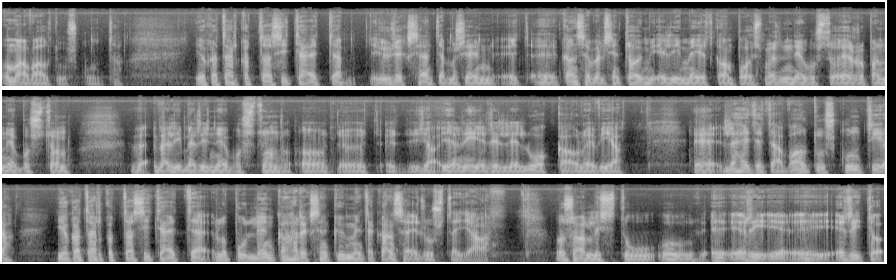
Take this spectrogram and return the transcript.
omaa valtuuskuntaa joka tarkoittaa sitä, että yhdeksään tämmöiseen kansainvälisen toimielimeen, jotka on Pohjoismaiden neuvosto, Euroopan neuvoston, Välimerineuvoston ja, ja niin edelleen luokkaa olevia, lähetetään valtuuskuntia, joka tarkoittaa sitä, että lopullinen 80 kansanedustajaa osallistuu eri, eri to,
